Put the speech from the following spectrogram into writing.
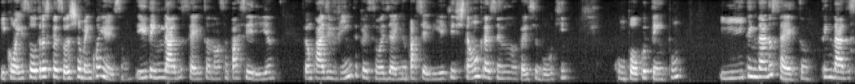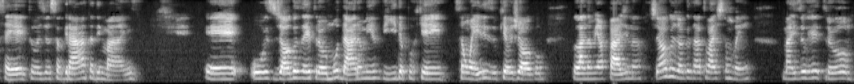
e com isso outras pessoas também conheçam. E tem dado certo a nossa parceria. São quase 20 pessoas aí na parceria que estão crescendo no Facebook com pouco tempo. E tem dado certo. Tem dado certo. Hoje eu sou grata demais. É, os jogos retrô mudaram minha vida, porque são eles o que eu jogo lá na minha página. Jogo jogos atuais também, mas o retrô,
